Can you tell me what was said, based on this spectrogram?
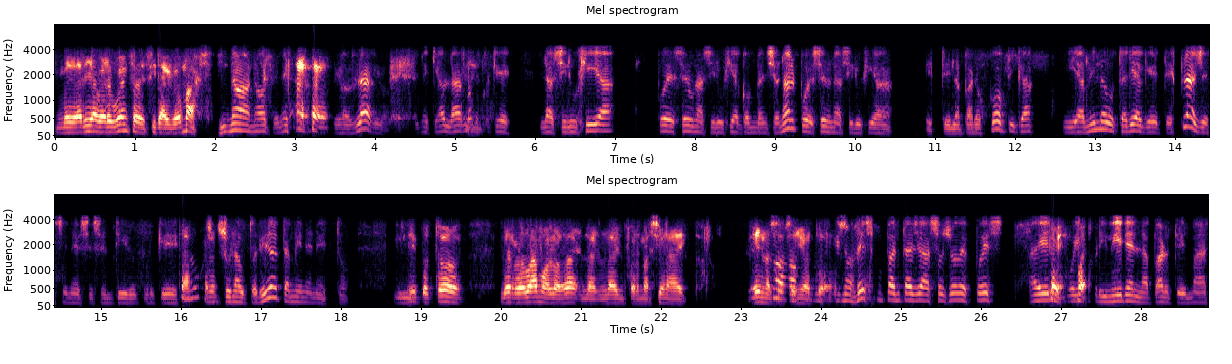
me daría vergüenza decir algo más. No, no, tenés que hablarlo, tenés que hablarlo porque la cirugía puede ser una cirugía convencional, puede ser una cirugía este, laparoscópica, y a mí me gustaría que te explayes en ese sentido, porque es una autoridad también en esto. Y pues todos le robamos la, información a Héctor. Él nos enseñó a todos. Que nos des un pantallazo, yo después a él voy a exprimir en la parte más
